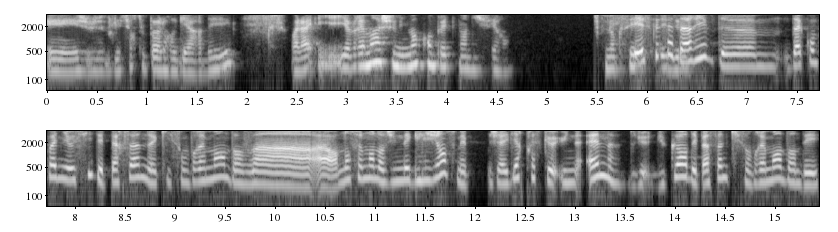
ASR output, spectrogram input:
et, et je voulais surtout pas le regarder. Voilà, il y a vraiment un cheminement complètement différent. Est-ce que ça t'arrive d'accompagner aussi des personnes qui sont vraiment dans un, alors non seulement dans une négligence, mais j'allais dire presque une haine du, corps, des personnes qui sont vraiment dans des,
